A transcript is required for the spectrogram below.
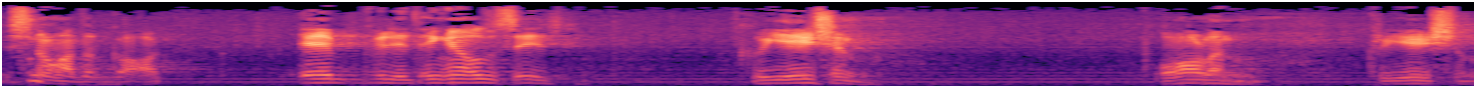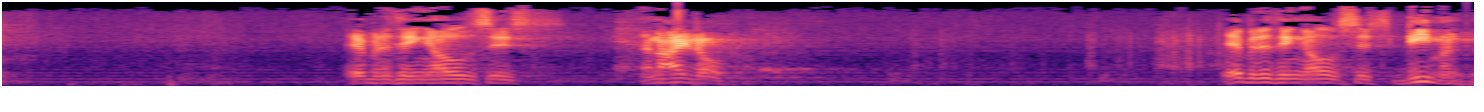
There's no other God. Everything else is creation, fallen creation. Everything else is an idol. Everything else is demon.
